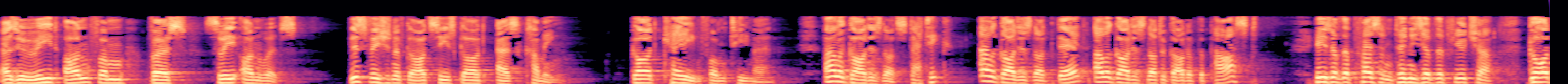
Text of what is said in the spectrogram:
As you read on from verse 3 onwards, this vision of God sees God as coming. God came from Teman. Our God is not static. Our God is not dead. Our God is not a God of the past. He's of the present and He's of the future. God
